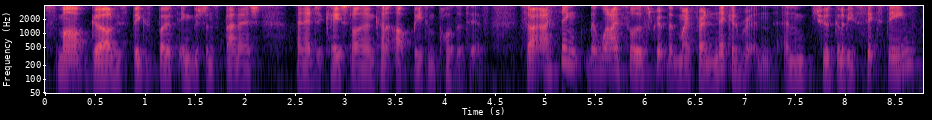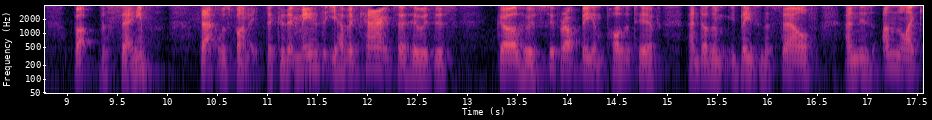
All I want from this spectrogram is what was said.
smart girl who speaks both English and Spanish and educational and kind of upbeat and positive. So I think that when I saw the script that my friend Nick had written and she was going to be 16 but the same, that was funny because it means that you have a character who is this girl who is super upbeat and positive and doesn't believes in herself and is unlike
